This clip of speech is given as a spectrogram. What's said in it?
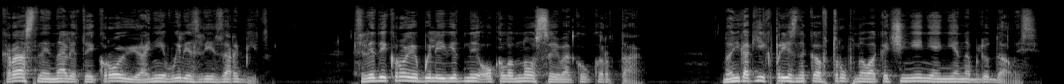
Красные, налитые кровью, они вылезли из орбит. Следы крови были видны около носа и вокруг рта. Но никаких признаков трупного окоченения не наблюдалось.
